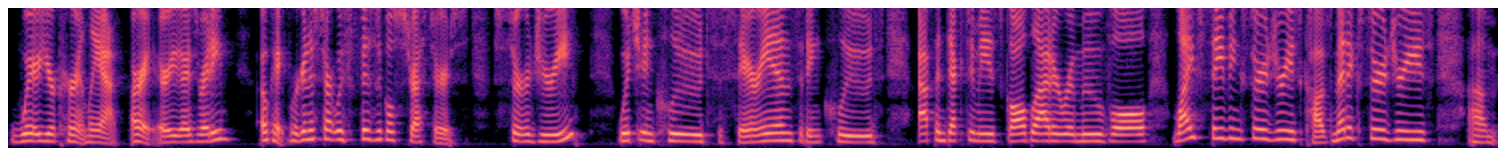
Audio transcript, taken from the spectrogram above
where you're currently at? All right. Are you guys ready? Okay, we're going to start with physical stressors. Surgery, which includes cesareans, it includes appendectomies, gallbladder removal, life saving surgeries, cosmetic surgeries, um,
